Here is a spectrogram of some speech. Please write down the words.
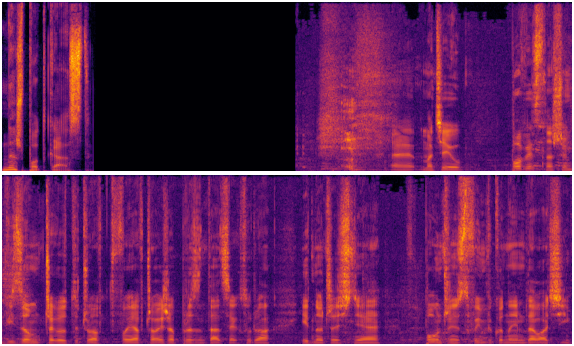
nasz podcast. E, Macieju, powiedz naszym widzom, czego dotyczyła Twoja wczorajsza prezentacja, która jednocześnie w połączeniu z Twoim wykonaniem dała Ci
